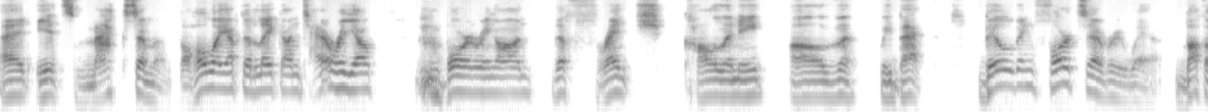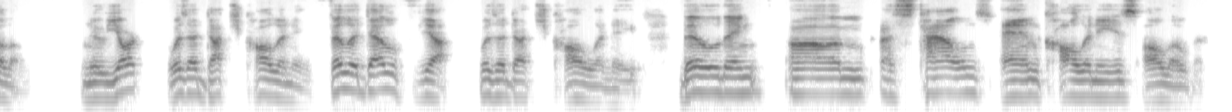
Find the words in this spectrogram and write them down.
at its maximum, the whole way up to Lake Ontario, bordering on the French colony of Quebec, building forts everywhere. Buffalo, New York was a Dutch colony. Philadelphia was a Dutch colony, building um, towns and colonies all over.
